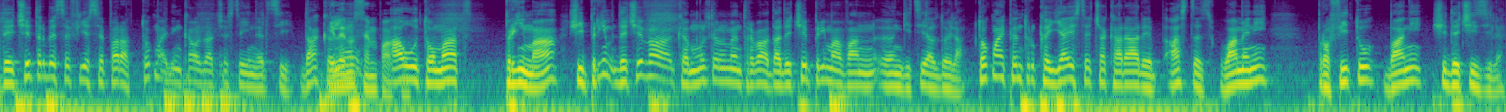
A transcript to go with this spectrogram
de ce trebuie să fie separat? Tocmai din cauza acestei inerții. Dacă Ele nu, nu se împacă. automat prima și prim, de ce va, că multe lume întreba, dar de ce prima va înghiți al doilea? Tocmai pentru că ea este cea care are astăzi oamenii, profitul, banii și deciziile.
